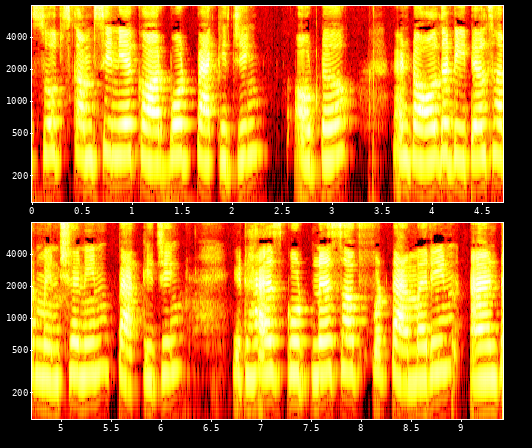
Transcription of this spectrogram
soaps comes in a cardboard packaging outer and all the details are mentioned in packaging. It has goodness of tamarind and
